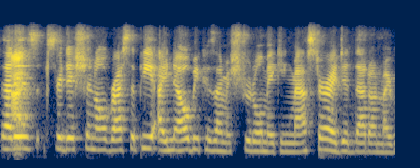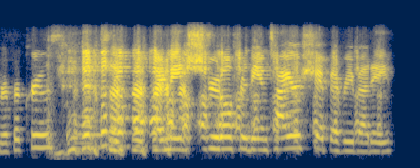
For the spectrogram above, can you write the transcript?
That I- is traditional recipe. I know because I'm a strudel making master. I did that on my river cruise. I made strudel for the entire ship, everybody,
